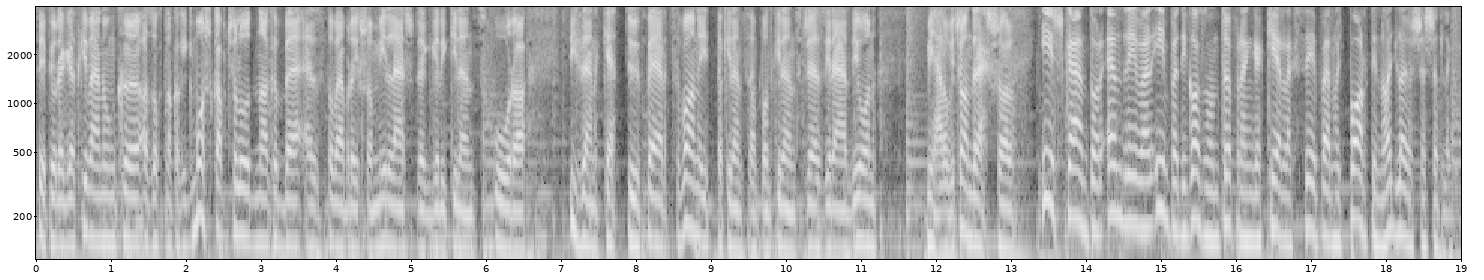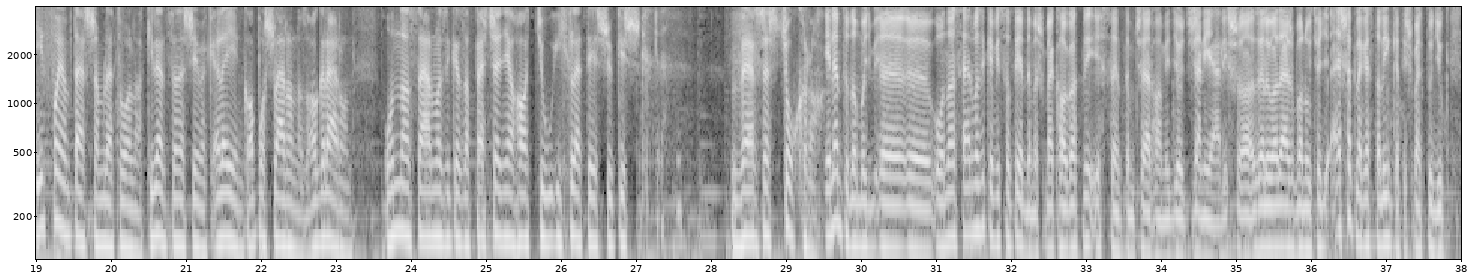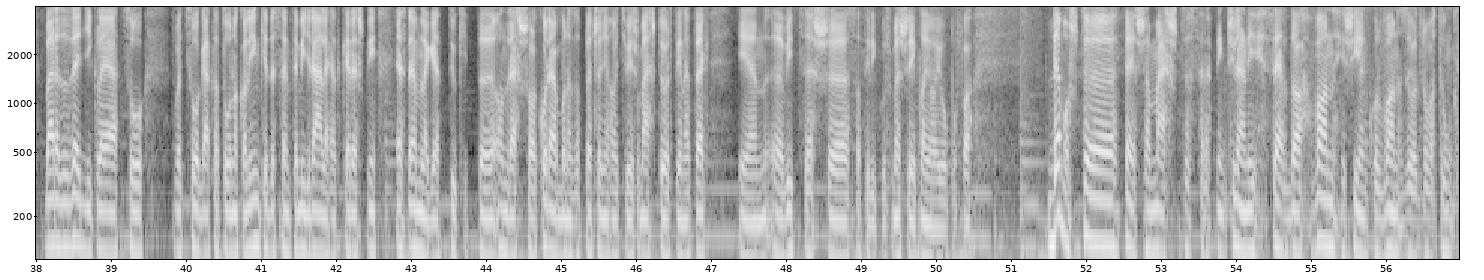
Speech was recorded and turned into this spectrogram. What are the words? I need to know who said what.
Speaker 1: Szép jó reggelt kívánunk azoknak, akik most kapcsolódnak be, ez továbbra is a Millás reggeli 9 óra 12 perc van, itt a 90.9 Jazzy Rádión, Mihálovics Andrással.
Speaker 2: És Kántor Endrével, én pedig azon töprengek kérlek szépen, hogy Parti Nagy Lajos esetleg évfolyamtársam lett volna a 90-es évek elején Kaposváron, az Agráron. Onnan származik ez a pecsenye hattyú ihletésük is verses csokra.
Speaker 1: Én nem tudom, hogy ö, ö, onnan származik-e, viszont érdemes meghallgatni, és szerintem Cserhalmi György zseniális az előadásban, úgyhogy esetleg ezt a linket is meg tudjuk, bár ez az egyik lejátszó vagy szolgáltatónak a linkje, de szerintem így rá lehet keresni. Ezt emlegettük itt Andrással korábban, ez a pecsenyehattyú és más történetek, ilyen vicces, szatirikus mesék, nagyon jó pofa. De most teljesen mást szeretnénk csinálni. Szerda van, és ilyenkor van zöld rovatunk.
